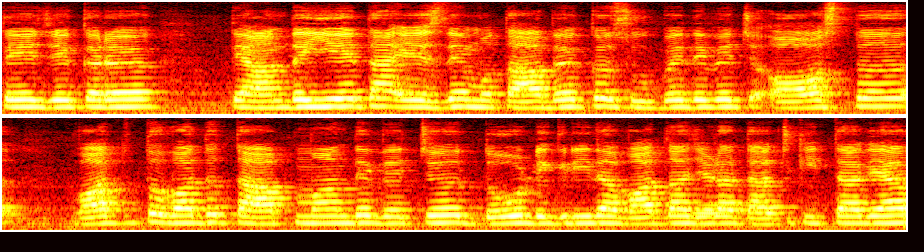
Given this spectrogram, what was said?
ਤੇ ਜੇਕਰ ਧਿਆਨ ਦਈਏ ਤਾਂ ਇਸ ਦੇ ਮੁਤਾਬਕ ਸੂਬੇ ਦੇ ਵਿੱਚ ਔਸਤ ਵੱਧ ਤੋਂ ਵੱਧ ਤਾਪਮਾਨ ਦੇ ਵਿੱਚ 2 ਡਿਗਰੀ ਦਾ ਵਾਧਾ ਜਿਹੜਾ ਦਰਜ ਕੀਤਾ ਗਿਆ।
